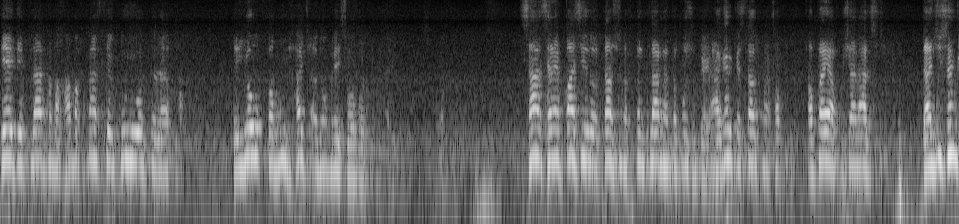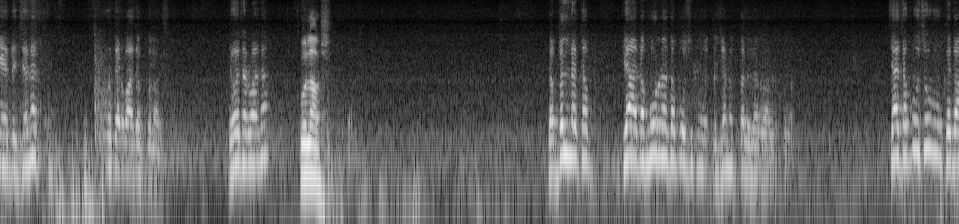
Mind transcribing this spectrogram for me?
دې دې پلار د مخامخ ناس ته ګول ورته د یو قبول حج او عمره ثواب ورته سار سره پاسې د تاسو د خپل پلان نه تاسو کوي اگر که تاسو نه خپایا خوشاله اچ دا چې څنګه د جنت او دروازه کولاو یو دروازه کولاو شو د بل نه بیا د مور نه تاسو کوم د جنت بل دروازه کولاو چا تاسو وو کدا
